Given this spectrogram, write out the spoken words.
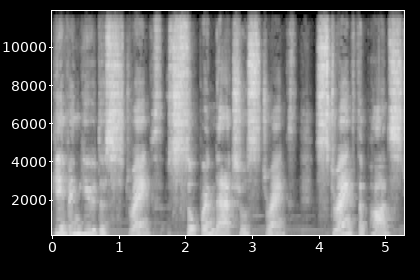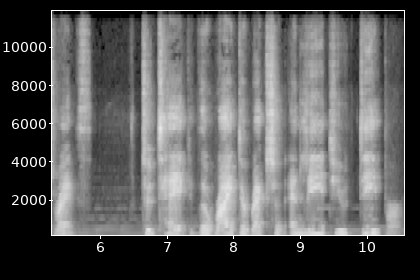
giving you the strength, supernatural strength, strength upon strength, to take the right direction and lead you deeper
